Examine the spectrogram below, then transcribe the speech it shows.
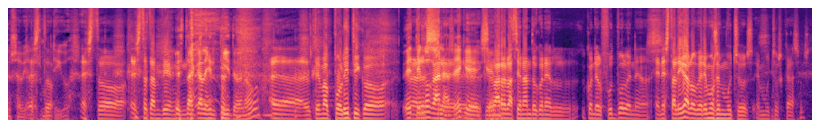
No sabía los motivos. esto, esto también. Está calentito, ¿no? Eh, el tema político Eh, tengo se- ganas, eh, que- se que- va relacionando con el, con el fútbol en, en esta liga, lo veremos en muchos, en muchos casos.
